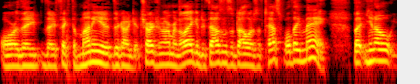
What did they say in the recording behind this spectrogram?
or they they think the money they're going to get charged an arm and a leg and do thousands of dollars of tests. Well, they may, but you know,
